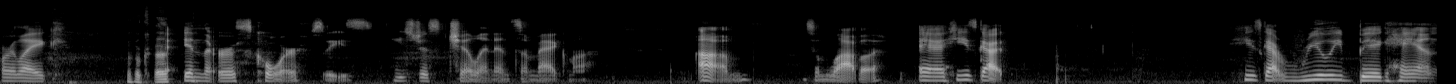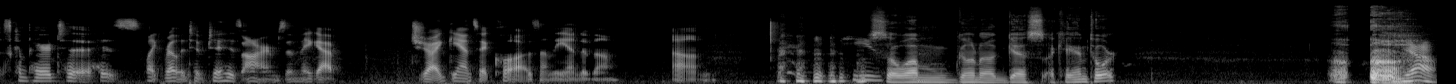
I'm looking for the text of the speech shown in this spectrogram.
or like Okay. in the Earth's core. So he's he's just chilling in some magma, um, some lava. Uh, he's got he's got really big hands compared to his like relative to his arms, and they got gigantic claws on the end of them. Um, He's So I'm gonna guess Akantor. yeah,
